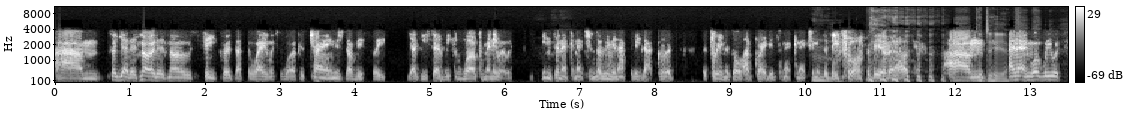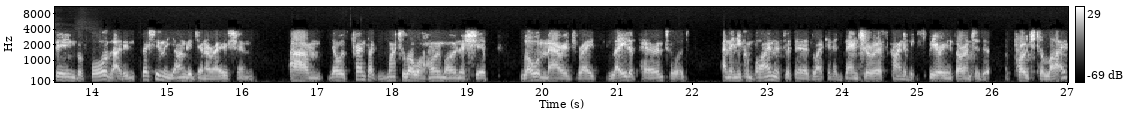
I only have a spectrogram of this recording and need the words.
Um, so yeah, there's no there's no secret that the way in which the work has changed. Obviously, as you said, we can work from anywhere with internet connection. It Doesn't even have to be that good. The Selinas all have great internet connection. It's a big philosophy about. Um, and and what we were seeing before that, especially in the younger generation, um, there was trends like much lower home ownership, lower marriage rates, later parenthood, and then you combine this with their like an adventurous kind of experience oriented approach to life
